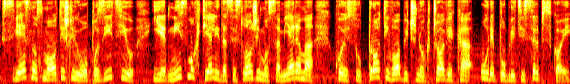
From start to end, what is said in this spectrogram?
Svjesno smo otišli u opoziciju jer nismo htjeli da se složimo sa mjerama koje su protiv običnog čovjeka u Republici Srpskoj.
